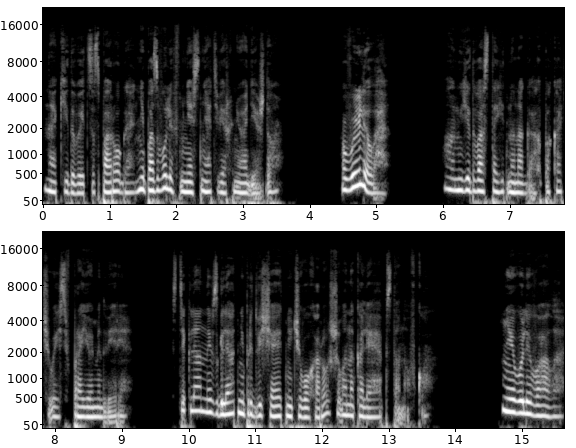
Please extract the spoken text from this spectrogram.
Накидывается с порога, не позволив мне снять верхнюю одежду. «Вылила?» Он едва стоит на ногах, покачиваясь в проеме двери. Стеклянный взгляд не предвещает ничего хорошего, накаляя обстановку. «Не выливала.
